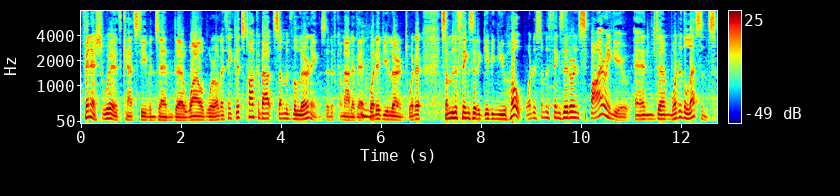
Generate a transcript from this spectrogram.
finish with Cat Stevens and uh, Wild World, I think let's talk about some of the learnings that have come out of it. What have you learned? What are some of the things that are giving you hope? What are some of the things that are inspiring you? And um, what are the lessons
